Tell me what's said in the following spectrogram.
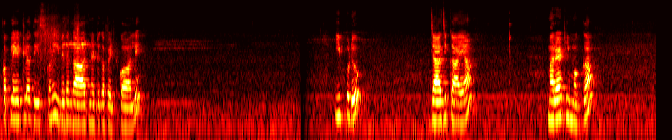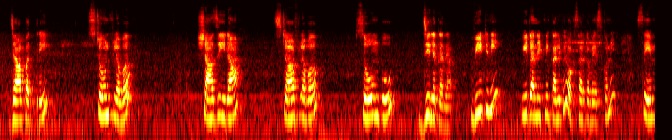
ఒక ప్లేట్లో తీసుకొని ఈ విధంగా ఆరినట్టుగా పెట్టుకోవాలి. ఇప్పుడు జాజికాయ మరాఠీ మొగ్గ జాపత్రి స్టోన్ ఫ్లవర్ షాజీరా స్టార్ ఫ్లవర్ సోంపు జీలకర్ర. వీటిని వీటన్నిటిని కలిపి ఒకసారిగా వేసుకొని సేమ్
